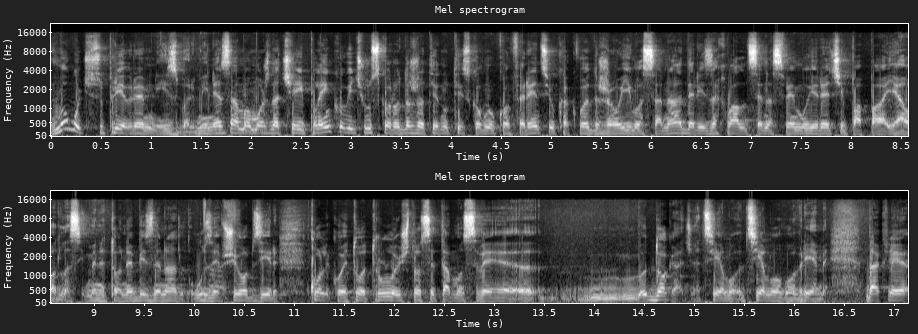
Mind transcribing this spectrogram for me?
Mogući su prijevremeni izbori. Mi ne znamo, možda će i Plenković uskoro održati jednu tiskovnu konferenciju kako je održao Ivo Sanader i zahvaliti se na svemu i reći pa pa ja odlasim. Mene to ne bi iznenadilo, uzevši obzir koliko je to trulo i što se tamo sve e, događa cijelo, cijelo ovo vrijeme. Dakle, e,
